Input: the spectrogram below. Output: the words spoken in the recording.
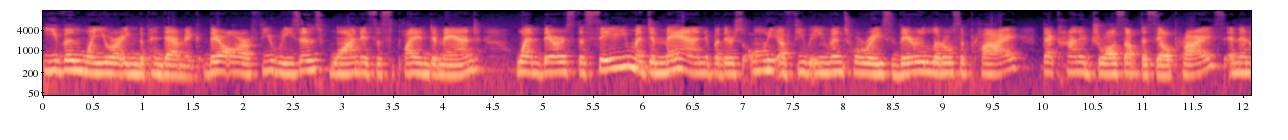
even when you're in the pandemic. There are a few reasons. One is the supply and demand. When there's the same demand, but there's only a few inventories, very little supply, that kind of draws up the sale price. And then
